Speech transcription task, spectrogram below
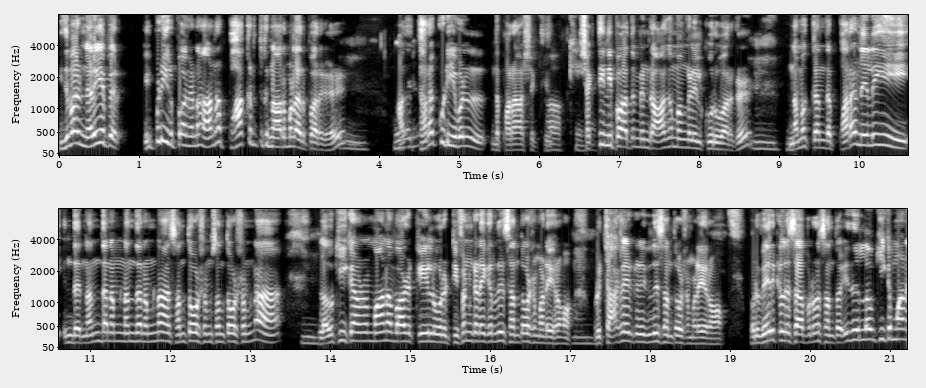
இது மாதிரி நிறைய பேர் எப்படி இருப்பாங்கன்னா ஆனா பாக்குறதுக்கு நார்மலா இருப்பார்கள். அதை தரக்கூடியவள் இந்த பராசக்தி. சக்தி நிபாதம் என்ற ஆகமங்களில் கூறுவார்கள். நமக்கு அந்த பரநிலையை இந்த நந்தனம் நந்தனம்னா சந்தோஷம் சந்தோஷம்னா. லௌகீகமான வாழ்க்கையில் ஒரு டிஃபன் கிடைக்கிறது சந்தோஷம் அடைகிறோம். ஒரு சாக்லேட் கிடைக்கிறது சந்தோஷம் அடைகிறோம். ஒரு வேர்க்கடலை சாப்பிடுறோம் சந்தோஷம் இது லௌகிகமான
